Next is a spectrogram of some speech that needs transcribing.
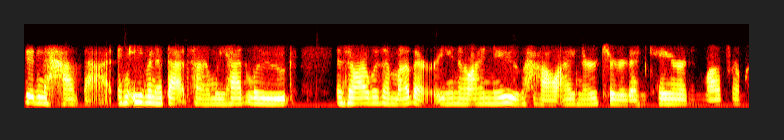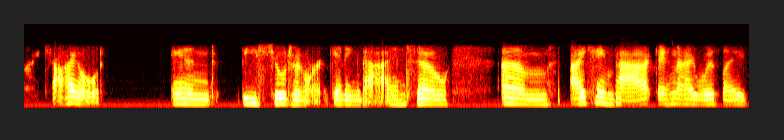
didn't have that. And even at that time, we had Luke, and so I was a mother. You know, I knew how I nurtured and cared and loved for my child, and these children weren't getting that. And so um, I came back, and I was like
